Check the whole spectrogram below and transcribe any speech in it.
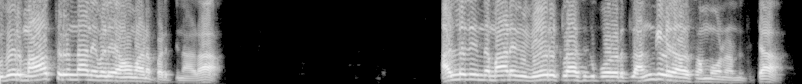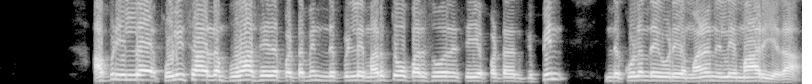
இவர் மாத்திரம்தான் இவளை அவமானப்படுத்தினாளா? அல்லது இந்த மாணவி வேறு கிளாஸுக்கு போற இடத்துல அங்கே ஏதாவது சம்பவம் நடந்துச்சா? அப்படி இல்ல போலீசாரிடம் புகார் செய்யப்பட்ட பின் இந்த பிள்ளை மருத்துவ பரிசோதனை செய்யப்பட்டதற்கு பின் இந்த குழந்தையுடைய மனநிலை மாறியதா?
